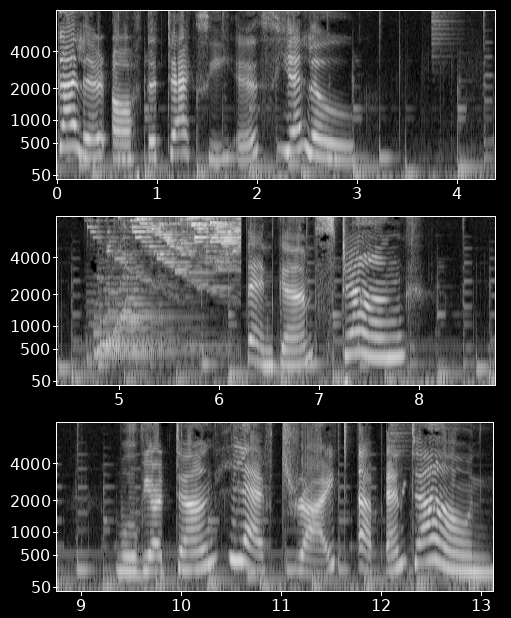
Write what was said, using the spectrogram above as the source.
color of the taxi is yellow. Then comes tongue. Move your tongue left, right, up and down.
